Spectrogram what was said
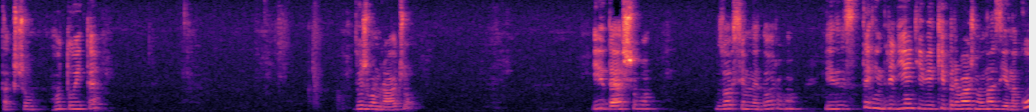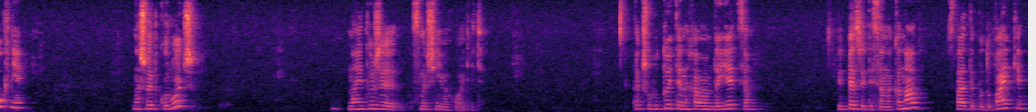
Так що готуйте. Дуже вам раджу. І дешево, зовсім недорого. І з тих інгредієнтів, які переважно у нас є на кухні, на швидку руч, навіть дуже смачні виходять. Так що готуйте, нехай вам дається. Підписуйтеся на канал, ставте подобайки.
